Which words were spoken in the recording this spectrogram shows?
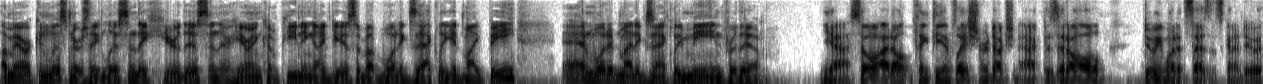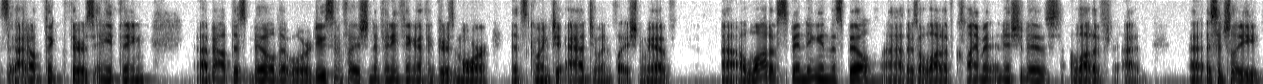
American listeners, they listen, they hear this, and they're hearing competing ideas about what exactly it might be and what it might exactly mean for them. Yeah. So I don't think the Inflation Reduction Act is at all doing what it says it's going to do. It's I don't think there's anything about this bill that will reduce inflation. If anything, I think there's more that's going to add to inflation. We have uh, a lot of spending in this bill. Uh, there's a lot of climate initiatives, a lot of uh, uh essentially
